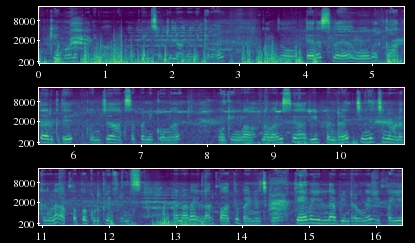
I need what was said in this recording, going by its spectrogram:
முக்கியமான பதிவு அமையும் அப்படின்னு சொல்லிட்டு நான் நினைக்கிறேன். டெரஸில் ஓவர் காற்றாக இருக்குது. கொஞ்சம் அக்செப்ட் பண்ணிக்கோங்க. ஓகேங்களா? நான் வரிசையாக ரீட் பண்ணுறேன் சின்ன சின்ன விளக்கங்களை அப்பப்போ கொடுக்குறேன் ஃப்ரெண்ட்ஸ் அதனால் எல்லோரும் பார்த்து பயனடிச்சுக்கலாம் தேவையில்லை அப்படின்றவங்க இப்போயே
